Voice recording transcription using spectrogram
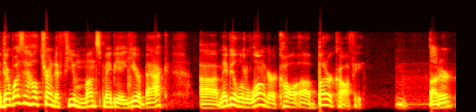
there was a health trend a few months, maybe a year back, uh, maybe a little longer, called uh, butter coffee. butter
